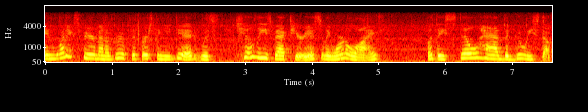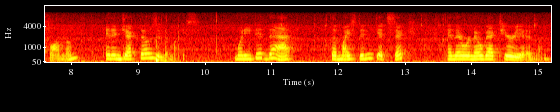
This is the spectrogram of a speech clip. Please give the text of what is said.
in one experimental group, the first thing he did was kill these bacteria so they weren't alive, but they still had the gooey stuff on them, and inject those into mice. When he did that, the mice didn't get sick, and there were no bacteria in them.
